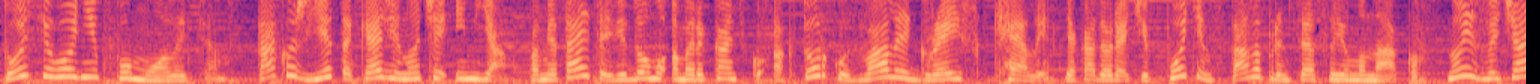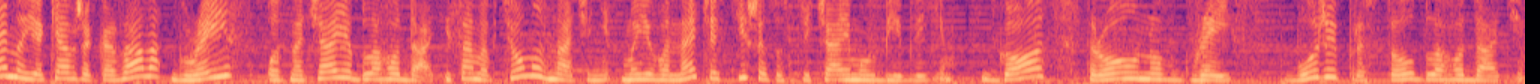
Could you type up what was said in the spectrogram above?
Хто сьогодні помолиться? Також є таке жіноче ім'я. Пам'ятаєте, відому американську акторку звали Грейс Келлі, яка, до речі, потім стала принцесою Монако. Ну і звичайно, як я вже казала, Грейс означає благодать, і саме в цьому значенні ми його найчастіше зустрічаємо в Біблії. God's throne of grace – Божий престол благодаті.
